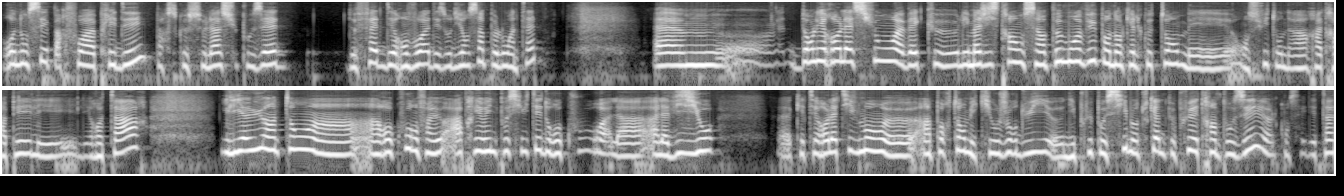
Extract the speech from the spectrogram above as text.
renoncer parfois à plaider parce que cela supposait de fait des renvois des audiences un peu lointaines. Dans les relations avec les magistrats, on s'est un peu moins vu pendant quelques temps, mais ensuite on a rattrapé les, retards. Il y a eu un temps un, recours, enfin a priori une possibilité de recours à la, visio euh, qui était relativement euh, important, mais qui aujourd'hui euh, n'est plus possible, en tout cas ne peut plus être imposé. Le Conseil d'État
